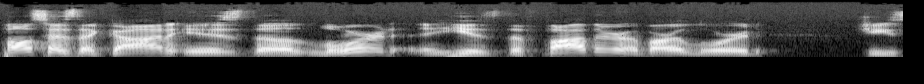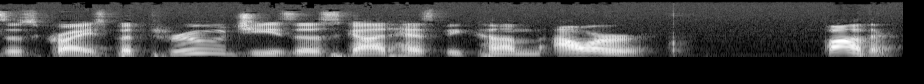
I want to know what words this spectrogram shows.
Paul says that God is the Lord, He is the Father of our Lord Jesus Christ. But through Jesus, God has become our Father.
